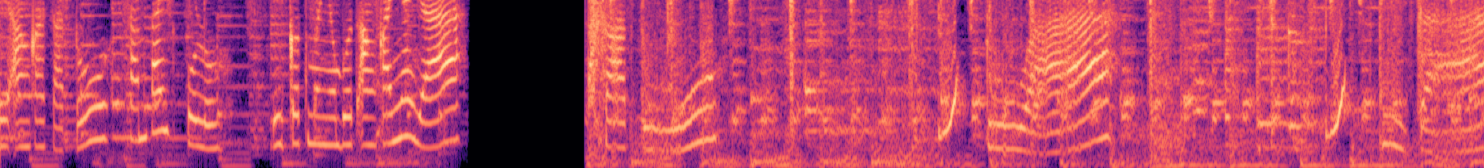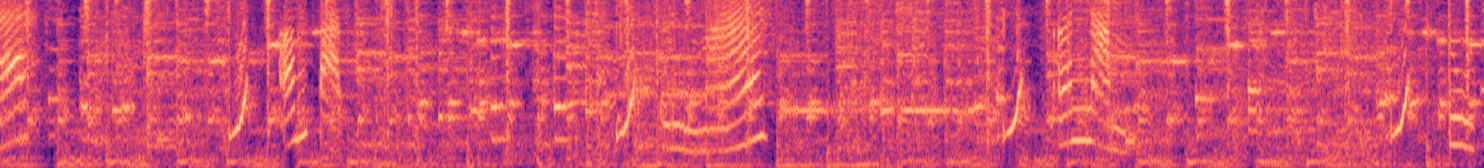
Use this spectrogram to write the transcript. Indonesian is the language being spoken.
dari angka 1 sampai 10. Ikut menyebut angkanya ya.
